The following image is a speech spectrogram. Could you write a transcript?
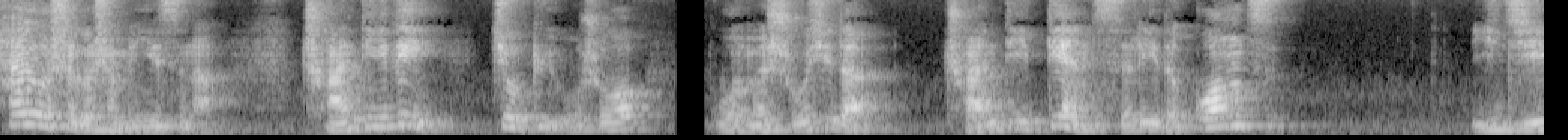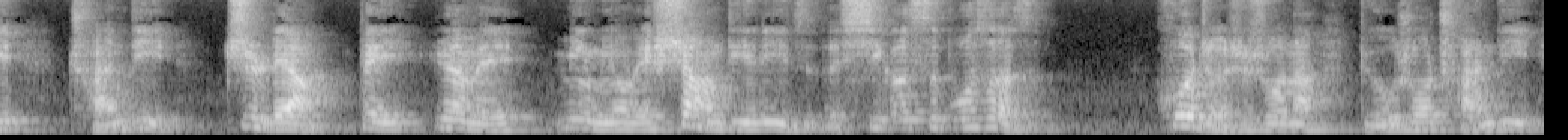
它又是个什么意思呢？传递力，就比如说我们熟悉的传递电磁力的光子，以及传递质量被认为命名为上帝粒子的希格斯玻色子，或者是说呢，比如说传递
